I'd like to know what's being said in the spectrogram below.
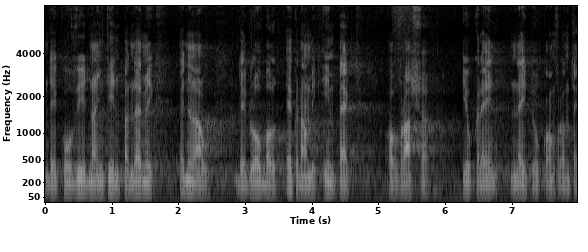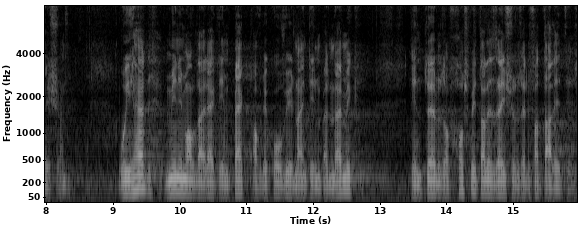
the COVID-19 pandemic, and now the global economic impact of Russia-Ukraine NATO confrontation. We had minimal direct impact of the COVID-19 pandemic in terms of hospitalizations and fatalities.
